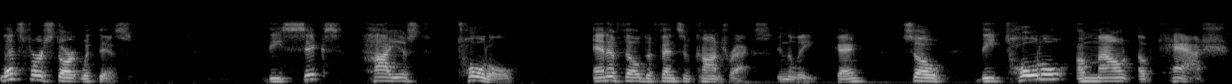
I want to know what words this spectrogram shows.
Let's first start with this the six highest total NFL defensive contracts in the league. Okay. So the total amount of cash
